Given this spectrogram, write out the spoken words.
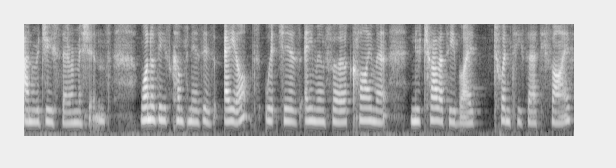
and reduce their emissions. One of these companies is EJOT, which is aiming for climate neutrality by 2035.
